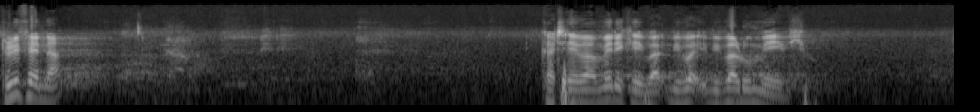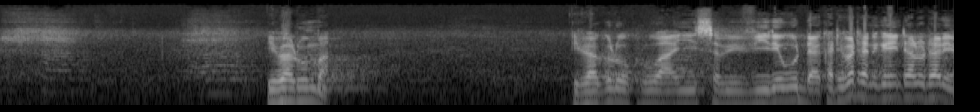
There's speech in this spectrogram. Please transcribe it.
Tuli fena kati abamerika bibaluma ebyo. Bibaluma byebagala okulwanyisa biviirewo ddala. Kati batandika entalo tale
